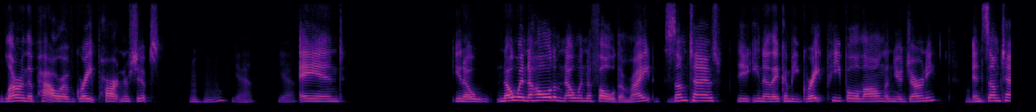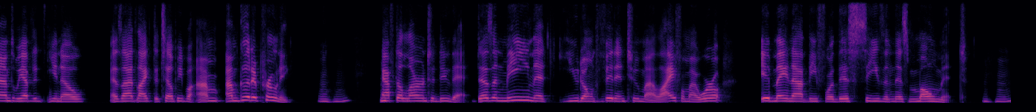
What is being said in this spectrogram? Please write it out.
learn the power of great partnerships. Mm-hmm. Yeah, yeah, and you know know when to hold them, know when to fold them. Right? Mm-hmm. Sometimes you know there can be great people along on your journey, and mm-hmm. sometimes we have to you know as I'd like to tell people, I'm I'm good at pruning. Mm-hmm. Have to learn to do that. Doesn't mean that you don't fit into my life or my world it may not be for this season, this moment. Mm-hmm.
